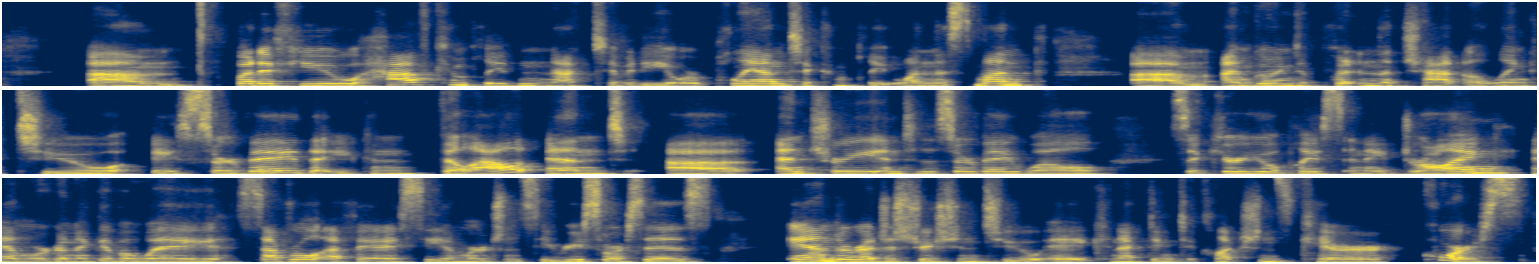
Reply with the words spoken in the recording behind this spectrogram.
Um, but if you have completed an activity or plan to complete one this month, um, I'm going to put in the chat a link to a survey that you can fill out and uh, entry into the survey will secure you a place in a drawing and we're going to give away several FAIC emergency resources and a registration to a connecting to collections care course.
